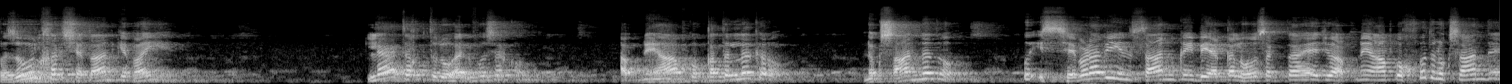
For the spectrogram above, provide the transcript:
फजूल खर्च शैतान के भाई ला तख्तलु अनफुसकुम अपने आप को कत्ल न करो, नुकसान न दो। इससे बड़ा भी इंसान कोई बेअकल हो सकता है जो अपने आप को खुद नुकसान दे?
